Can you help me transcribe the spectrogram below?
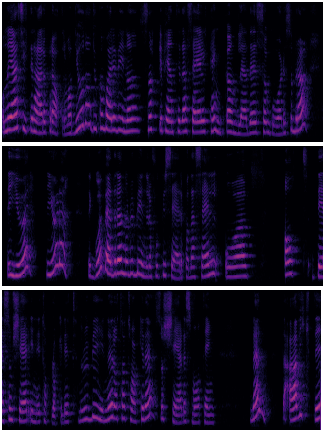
Og når jeg sitter her og prater om at jo da, du kan bare begynne å snakke pent til deg selv, tenke annerledes, så går det så bra. Det gjør det. Gjør det. Det går bedre når du begynner å fokusere på deg selv og alt det som skjer inni topplokket ditt. Når du begynner å ta tak i det, så skjer det små ting. Men det er viktig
